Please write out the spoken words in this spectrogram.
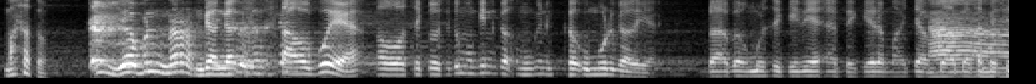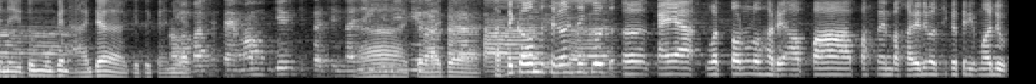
Masa tuh? Iya bener. Enggak, enggak. Iya, Setahu gue ya, kalau siklus itu mungkin ke mungkin ke umur kali ya. Bla bla umur segini, ABG remaja, bla bla sampai sini itu mungkin ada gitu kan Kalau ya. pas SMA mungkin kisah cintanya Nah, gini nih ada. Tapi kalau misalkan gitu siklus kan. eh, kayak weton lo hari apa, pas nembak hari ini masih keterima dulu.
